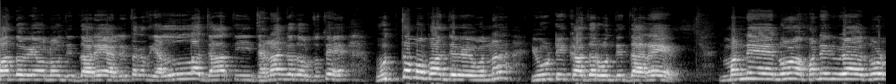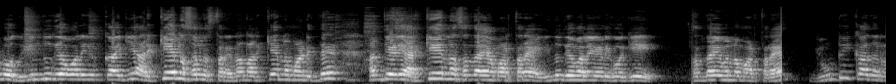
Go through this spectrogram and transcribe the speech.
ಬಾಂಧವ್ಯವನ್ನು ಹೊಂದಿದ್ದಾರೆ. ಅಲ್ಲಿರ್ತಕ್ಕಂಥ ಎಲ್ಲ ಜಾತಿ, ಜನಾಂಗದವ್ರ ಜೊತೆ ಉತ್ತಮ ಬಾಂಧವ್ಯವನ್ನು ಯು ಟಿ ಖಾದರ್ ಹೊಂದಿದ್ದಾರೆ. ಮೊನ್ನೆ ನೋ, ಮೊನ್ನೆ ನೋಡ್ಬೋದು, ಹಿಂದೂ ದೇವಾಲಯಕ್ಕಾಗಿ ಅರ್ಕೆಯನ್ನು ಸಲ್ಲಿಸ್ತಾರೆ. ನಾನು ಅರ್ಕೆಯನ್ನು ಮಾಡಿದ್ದೆ, ಅಂತೇಳಿ ಅರ್ಕೆಯನ್ನು ಸಂದಾಯ ಮಾಡ್ತಾರೆ. ಹಿಂದೂ ದೇವಾಲಯಗಳಿಗೆ ಹೋಗಿ ಸಂದಾಯವನ್ನು ಮಾಡ್ತಾರೆ. ಯು ಟಿ ಖಾದರ್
